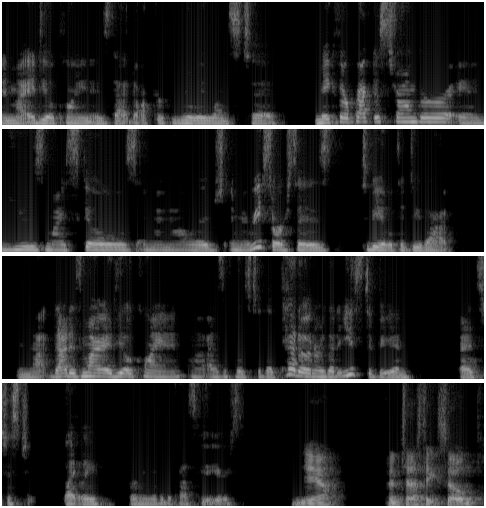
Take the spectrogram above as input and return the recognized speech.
And my ideal client is that doctor who really wants to make their practice stronger and use my skills and my knowledge and my resources to be able to do that and that that is my ideal client uh, as opposed to the pet owner that it used to be. And it's just slightly for me over the past few years. Yeah. Fantastic. So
